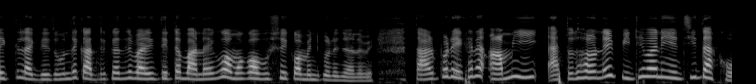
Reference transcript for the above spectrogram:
দেখতে লাগছে। তোমাদের কাদের, কাদের বাড়িতে এটা বানায় গো? আমাকে অবশ্যই কমেন্ট করে জানাবে। তারপরে এখানে আমি এত ধরনের পিঠে বানিয়েছি দেখো।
